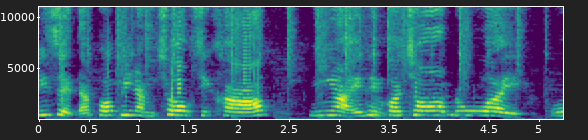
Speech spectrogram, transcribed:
พิเศษแต่เพราะพี่นำโชคสิครับ เนี่ยเอ็นเห็นก็ชอบด้วย โอ้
